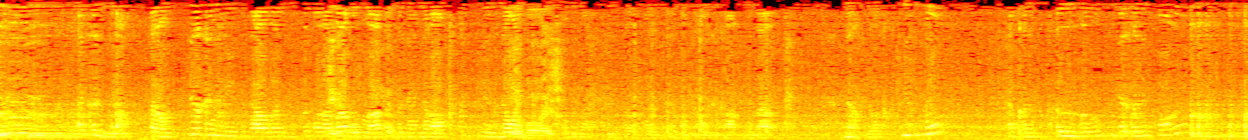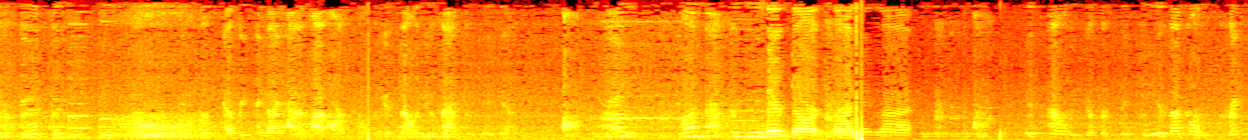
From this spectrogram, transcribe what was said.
I couldn't do. So you're going to need to tell them that when I love you up, they're going to get all freaky and annoyed. Yeah, boy. We'll be back to you so close to what you're talking about. Now, if you'll excuse me, I've got a puzzle to get ready for us. Everything I had in my arsenal to get Melody to match with me again. Hey, what a master you They're dark, so I need light. It's totally different. The key is not going straight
